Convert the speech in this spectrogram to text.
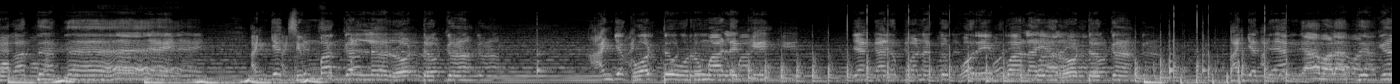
முகத்துக்கு அங்க சிம்பக்கல்ல ரோட்டுக்கும். அங்க கோட்டு ஒரு மாளுக்கு என் கருப்பனுக்கு பொறிப்பாளைய ரோட்டுக்கும். அங்க தேங்காய் வளத்துக்கு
